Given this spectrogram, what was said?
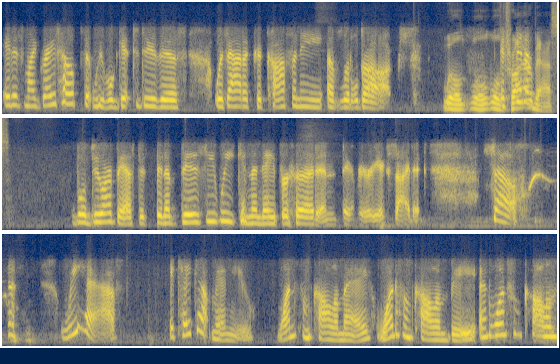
It is my great hope that we will get to do this without a cacophony of little dogs. We'll we'll, we'll try our a, best. We'll do our best. It's been a busy week in the neighborhood, and they're very excited. So, we have a takeout menu one from column A, one from column B, and one from column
